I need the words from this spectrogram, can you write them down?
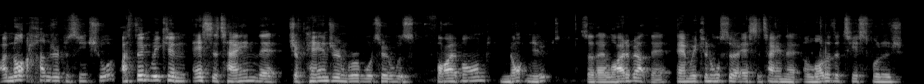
I'm not 100% sure. I think we can ascertain that Japan during World War II was firebombed, not nuked. So they lied about that. And we can also ascertain that a lot of the test footage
